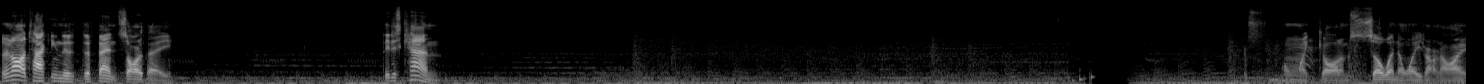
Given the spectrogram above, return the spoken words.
They're not attacking the, the fence, are they? They just can't. Oh my god, I'm so annoyed right now.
